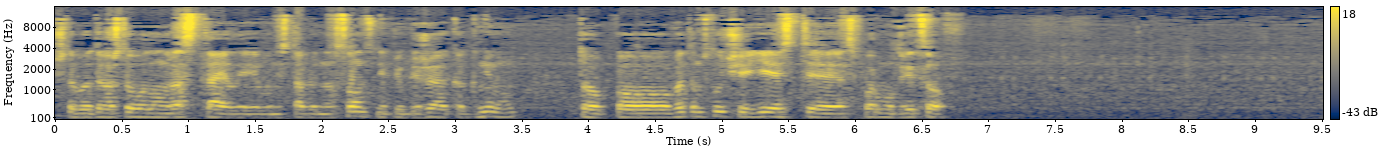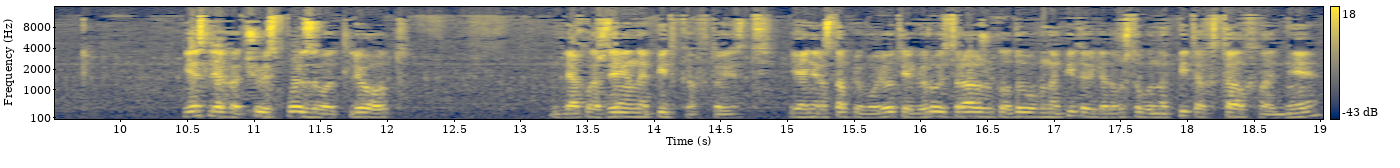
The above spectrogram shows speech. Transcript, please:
чтобы, для того, чтобы он растаял, я его не ставлю на солнце, не приближаю к огню, то по, в этом случае есть э, спор мудрецов. Если я хочу использовать лед для охлаждения напитков, то есть я не растапливаю лед, я беру и сразу же кладу его в напиток для того, чтобы напиток стал холоднее,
